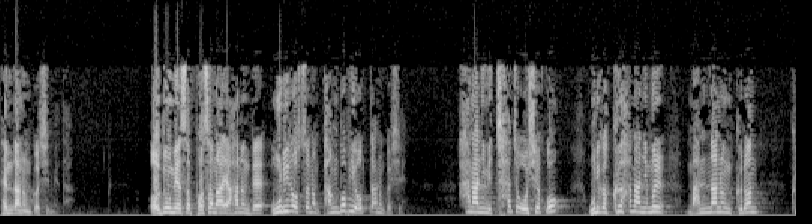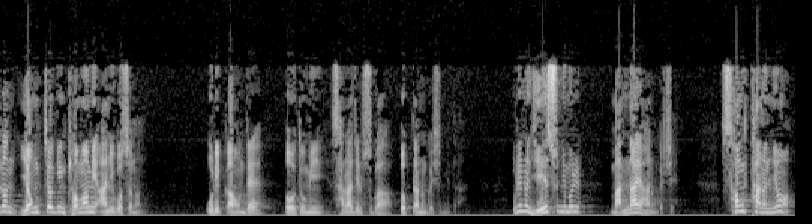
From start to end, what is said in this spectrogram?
된다는 것입니다. 어둠에서 벗어나야 하는데 우리로서는 방법이 없다는 것이 하나님이 찾아오셨고 우리가 그 하나님을 만나는 그런 그런 영적인 경험이 아니고서는 우리 가운데 어둠이 사라질 수가 없다는 것입니다. 우리는 예수님을 만나야 하는 것이 성탄은요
